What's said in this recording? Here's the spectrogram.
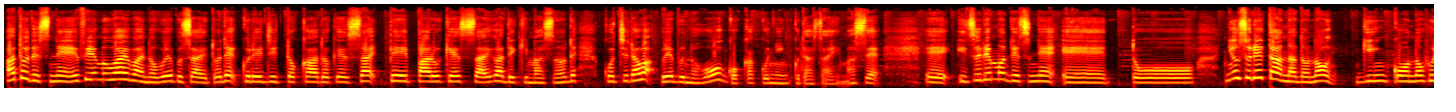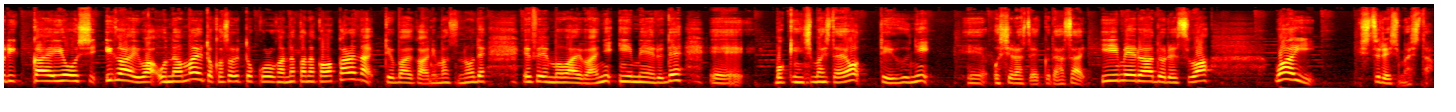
あとですね FMYY のウェブサイトでクレジットカード決済ペイパル決済ができますのでこちらはウェブの方をご確認くださいませ。えーいずれもですねえーっとニュースレターなどの銀行の振り替え用紙以外はお名前とかそういうところがなかなかわからないっていう場合がありますので FMYY に E メールで、えー募金しましたよっていうふうに、えーお知らせください。E メールアドレスは y 失礼しました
